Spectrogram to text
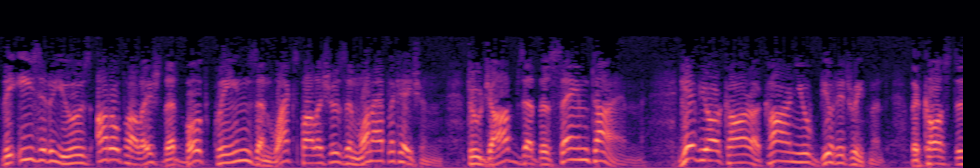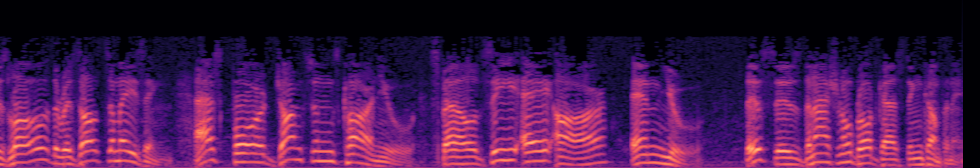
the easy to use auto polish that both cleans and wax polishes in one application. Two jobs at the same time. Give your car a Carnu beauty treatment. The cost is low, the result's amazing. Ask for Johnson's Carnu, spelled C A R N U. This is the National Broadcasting Company.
